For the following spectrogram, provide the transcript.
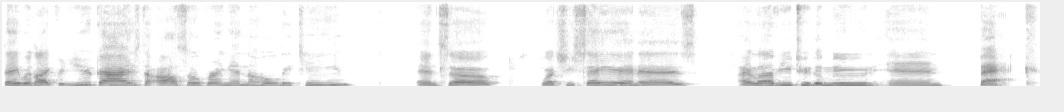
they would like for you guys to also bring in the holy team. And so what she's saying is I love you to the moon and back.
